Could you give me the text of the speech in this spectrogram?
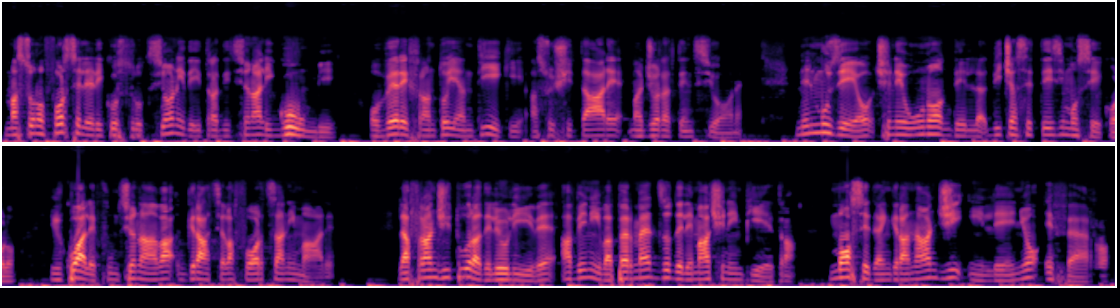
Ma sono forse le ricostruzioni dei tradizionali gumbi, ovvero i frantoi antichi, a suscitare maggiore attenzione. Nel museo ce n'è uno del XVII secolo, il quale funzionava grazie alla forza animale. La frangitura delle olive avveniva per mezzo delle macine in pietra, mosse da ingranaggi in legno e ferro,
